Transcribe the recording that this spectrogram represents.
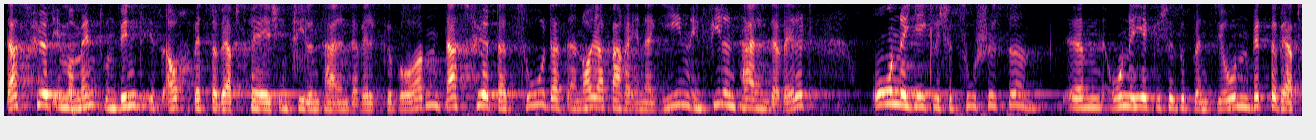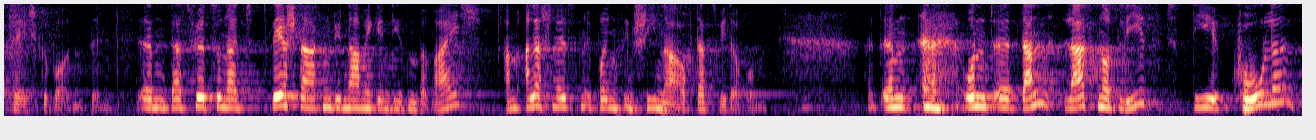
Das führt im Moment, und Wind ist auch wettbewerbsfähig in vielen Teilen der Welt geworden, das führt dazu, dass erneuerbare Energien in vielen Teilen der Welt ohne jegliche Zuschüsse, ähm, ohne jegliche Subventionen wettbewerbsfähig geworden sind. Ähm, das führt zu einer sehr starken Dynamik in diesem Bereich, am allerschnellsten übrigens in China, auch das wiederum. Ähm, und äh, dann, last not least, die Kohle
